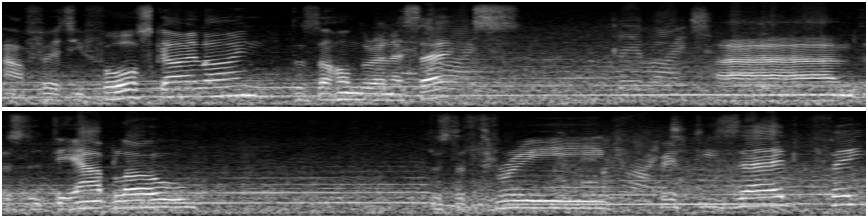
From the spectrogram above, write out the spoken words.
R34 Skyline, there's the Honda NSX, Clear right. and there's the Diablo, there's the 350Z thing,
